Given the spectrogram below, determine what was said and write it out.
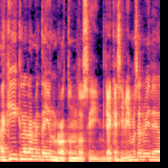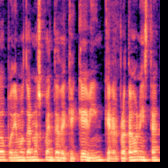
Aquí claramente hay un rotundo sí, ya que si vimos el video pudimos darnos cuenta de que Kevin, que era el protagonista,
